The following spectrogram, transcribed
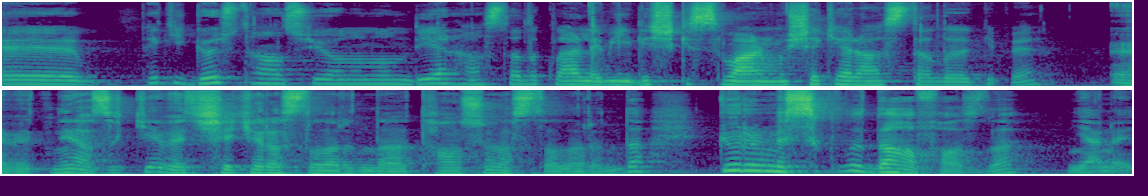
Ee, peki göz tansiyonunun diğer hastalıklarla bir ilişkisi var mı? Şeker hastalığı gibi. Evet ne yazık ki evet şeker hastalarında, tansiyon hastalarında görülme sıklığı daha fazla. Yani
